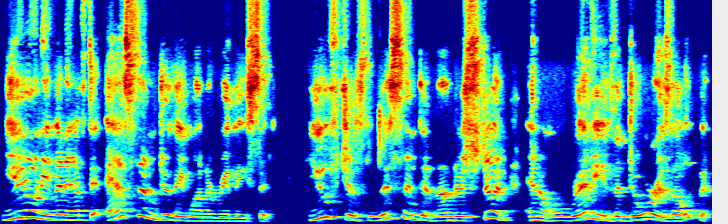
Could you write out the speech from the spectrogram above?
You don't even have to ask them, do they want to release it? You've just listened and understood, and already the door is open.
